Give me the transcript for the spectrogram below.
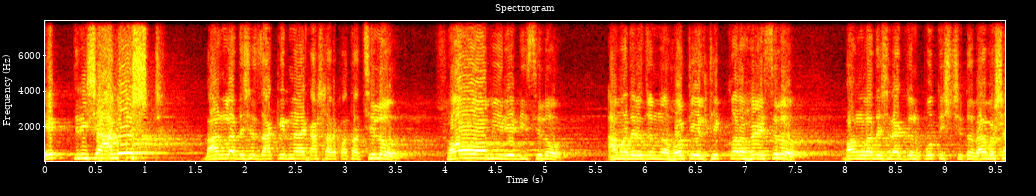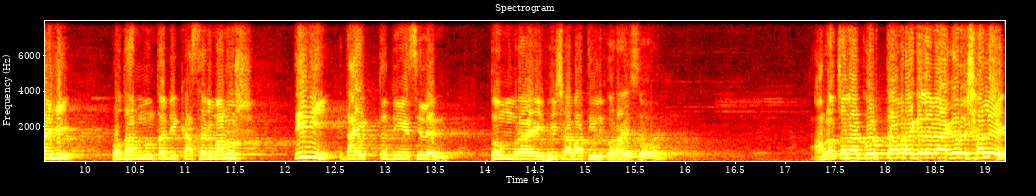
একত্রিশে আগস্ট বাংলাদেশে জাকির নায়ক আসার কথা ছিল। সবই রেডি ছিল। আমাদের জন্য হোটেল ঠিক করা হয়েছিল। বাংলাদেশের একজন প্রতিষ্ঠিত ব্যবসায়ী প্রধানমন্ত্রীর কাছের মানুষ, তিনি দায়িত্ব নিয়েছিলেন, তোমরা এই ভিসা বাতিল করাইছো। আলোচনা করতে আমরা গেলাম এগারো সালে।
